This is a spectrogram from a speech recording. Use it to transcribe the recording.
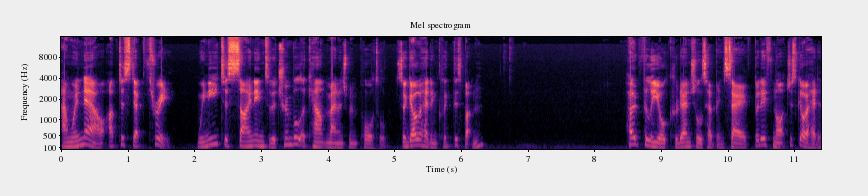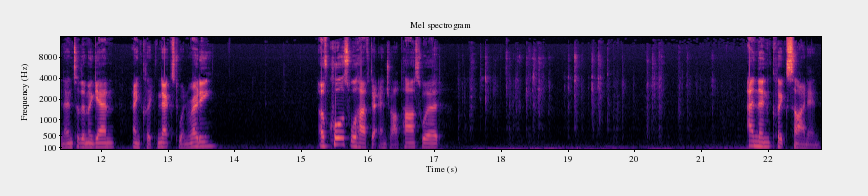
and we're now up to step 3. We need to sign in to the Trimble Account Management Portal. So go ahead and click this button. Hopefully your credentials have been saved, but if not, just go ahead and enter them again and click Next when ready. Of course, we'll have to enter our password and then click sign in.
